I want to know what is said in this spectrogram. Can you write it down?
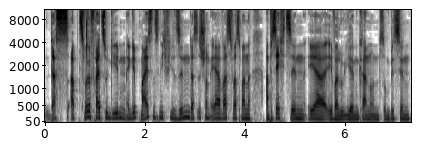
das ab 12 freizugeben, ergibt meistens nicht viel Sinn. Das ist schon eher was, was man ab 16 eher evaluieren kann und so ein bisschen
